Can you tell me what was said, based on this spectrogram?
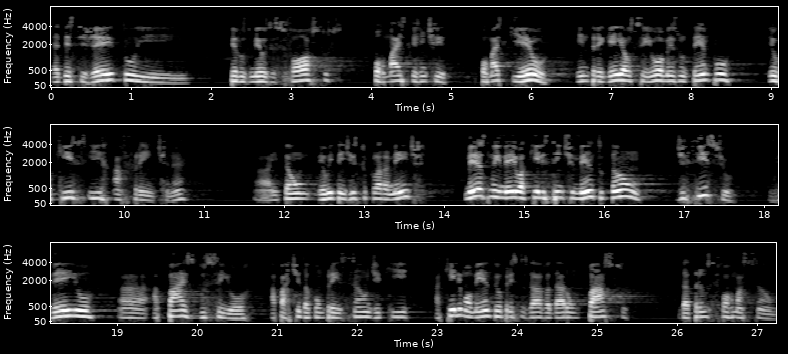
é desse jeito e pelos meus esforços, por mais que a gente, por mais que eu entreguei ao Senhor ao mesmo tempo, eu quis ir à frente, né? Ah, então eu entendi isso claramente mesmo em meio àquele sentimento tão difícil, veio a, a paz do Senhor, a partir da compreensão de que aquele momento eu precisava dar um passo da transformação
